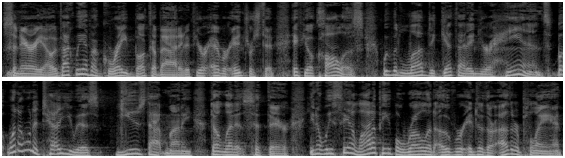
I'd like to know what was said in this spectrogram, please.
scenario. In fact, we have a great book about it. If you're ever interested, if you'll call us, we would love to get that in your hands. But what I want to tell you is, Use that money. Don't let it sit there. You know, we see a lot of people roll it over into their other plan,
